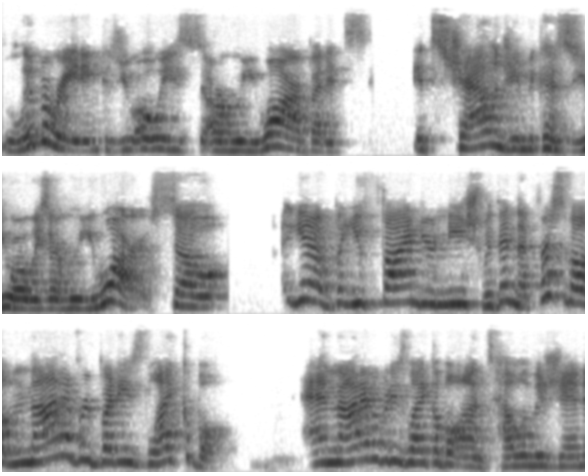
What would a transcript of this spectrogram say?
liberating because you always are who you are, but it's it's challenging because you always are who you are. So, you know, but you find your niche within that. First of all, not everybody's likable. And not everybody's likable on television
